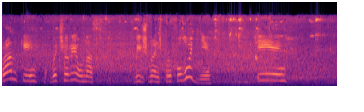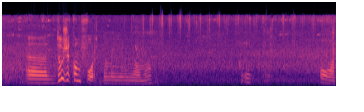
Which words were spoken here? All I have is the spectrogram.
ранки, вечори у нас більш-менш прохолодні і дуже комфортно мені в ньому. От,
